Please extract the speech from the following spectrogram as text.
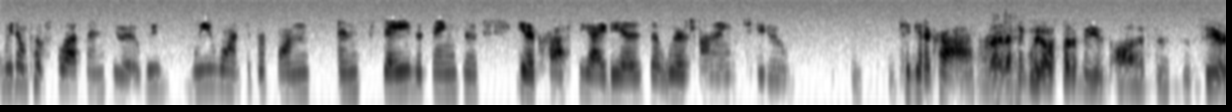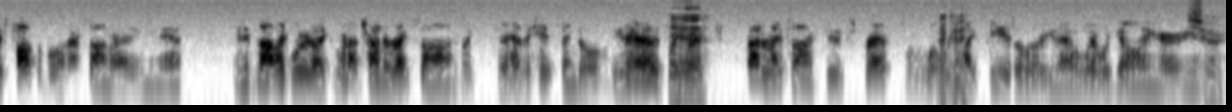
we don't put fluff into it. We we want to perform and say the things and get across the ideas that we're trying to to get across. Right. I think we always try to be as honest and sincere as possible in our songwriting, you know. And it's not like we're like we're not trying to write songs like to have a hit single, you know. It's like Yeah. we're trying to write songs to express what Okay. we might feel or you know where we're going or you know. Sure.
